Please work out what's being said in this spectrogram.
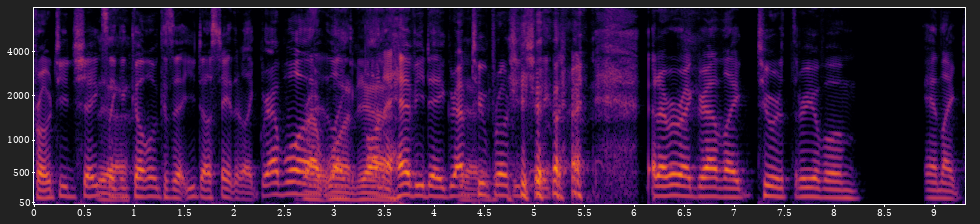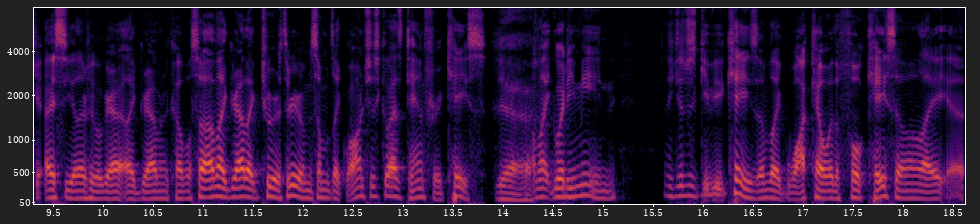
protein shakes like a couple because at Utah State they're like grab one, Grab like one, on a heavy day grab Yeah. two protein shakes and I remember I grabbed like two or three of them and like I see other people grab like grabbing a couple so I'm like grab like two or three of them someone's like why don't you just go ask Dan for a case yeah. I'm like what do you mean like he'll just give you a case I'm like walk out with a full case I'm like uh,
